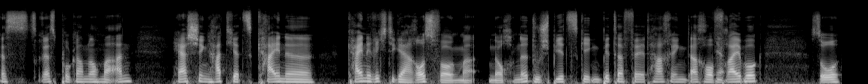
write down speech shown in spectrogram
Rest, Restprogramm nochmal an. Hersching hat jetzt keine, keine richtige Herausforderung noch. Ne? Du spielst gegen Bitterfeld, Haching, Dachau, ja. Freiburg. So,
